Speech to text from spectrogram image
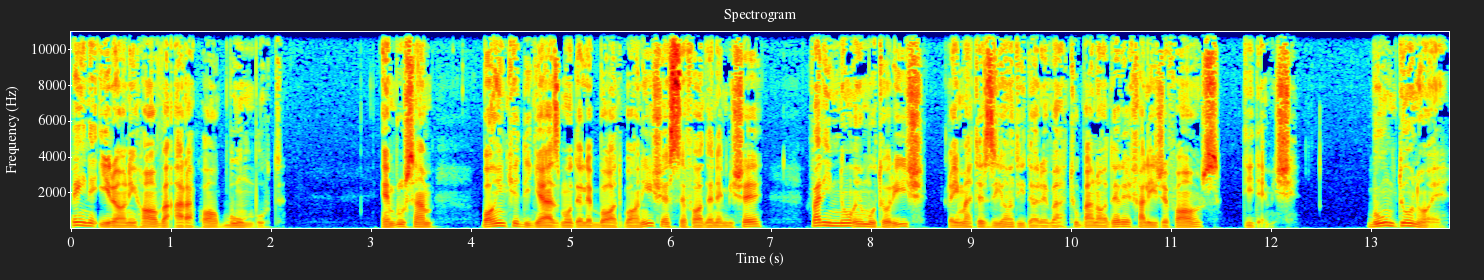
بین ایرانی ها و عرب ها بوم بود. امروز هم با اینکه دیگه از مدل بادبانیش استفاده نمیشه ولی نوع موتوریش قیمت زیادی داره و تو بنادر خلیج فارس دیده میشه. بوم دو نوعه.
